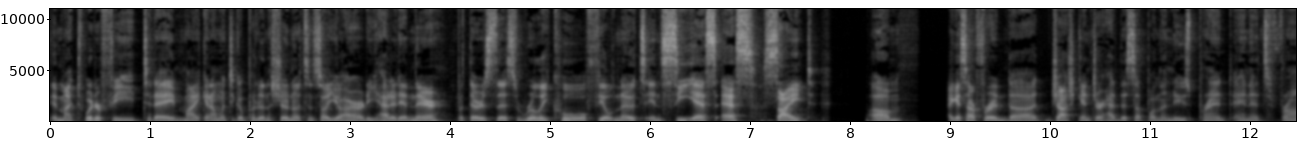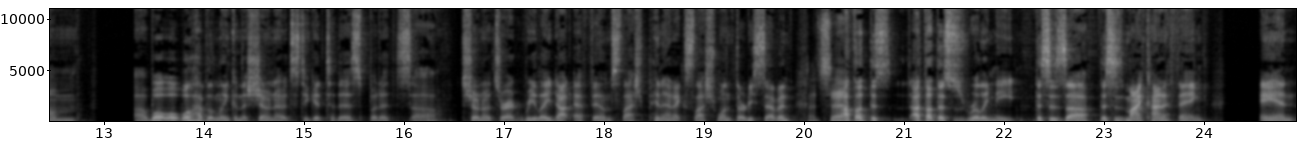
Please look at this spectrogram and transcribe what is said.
in my Twitter feed today, Myke, and I went to go put it in the show notes and saw you already had it in there. But there's this really cool field notes in CSS site. Um, I guess our friend uh, Josh Ginter had this up on the newsprint, and it's from. Uh, well, we'll- have the link in the show notes to get to this, but it's uh, show notes are at relay.fm slash penaddict slash 137. That's it. I thought this I thought this was really neat. This is uh this is my kind of thing, and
